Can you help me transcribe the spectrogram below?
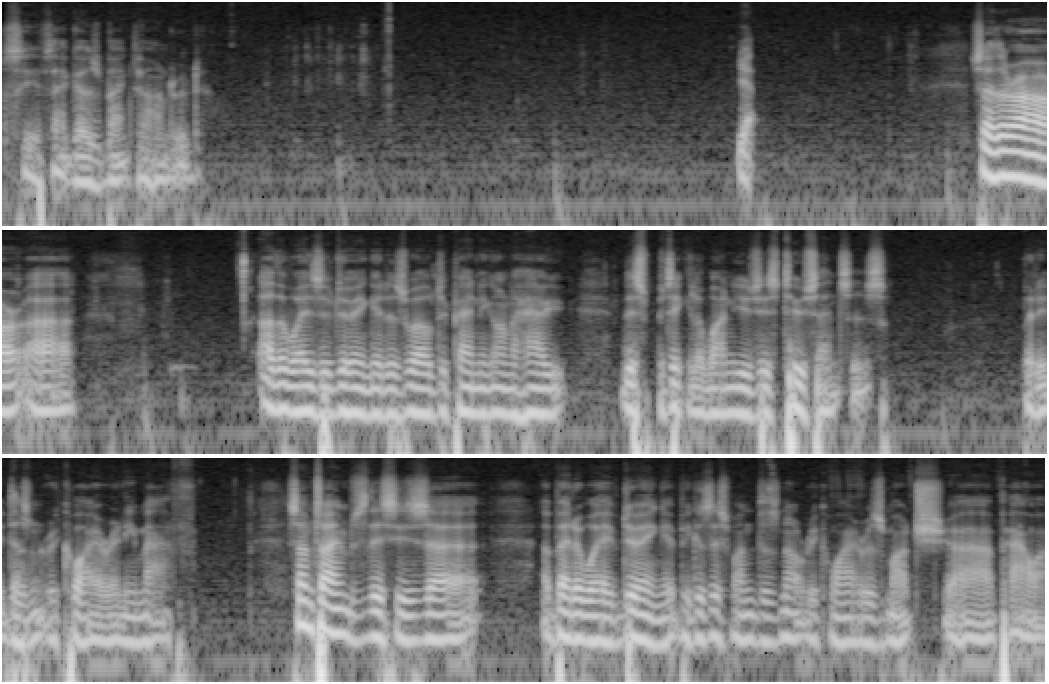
See if that goes back to 100. Yeah. So there are uh, other ways of doing it as well, depending on how you, this particular one uses two sensors, but it doesn't require any math. Sometimes this is a better way of doing it because this one does not require as much uh, power.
